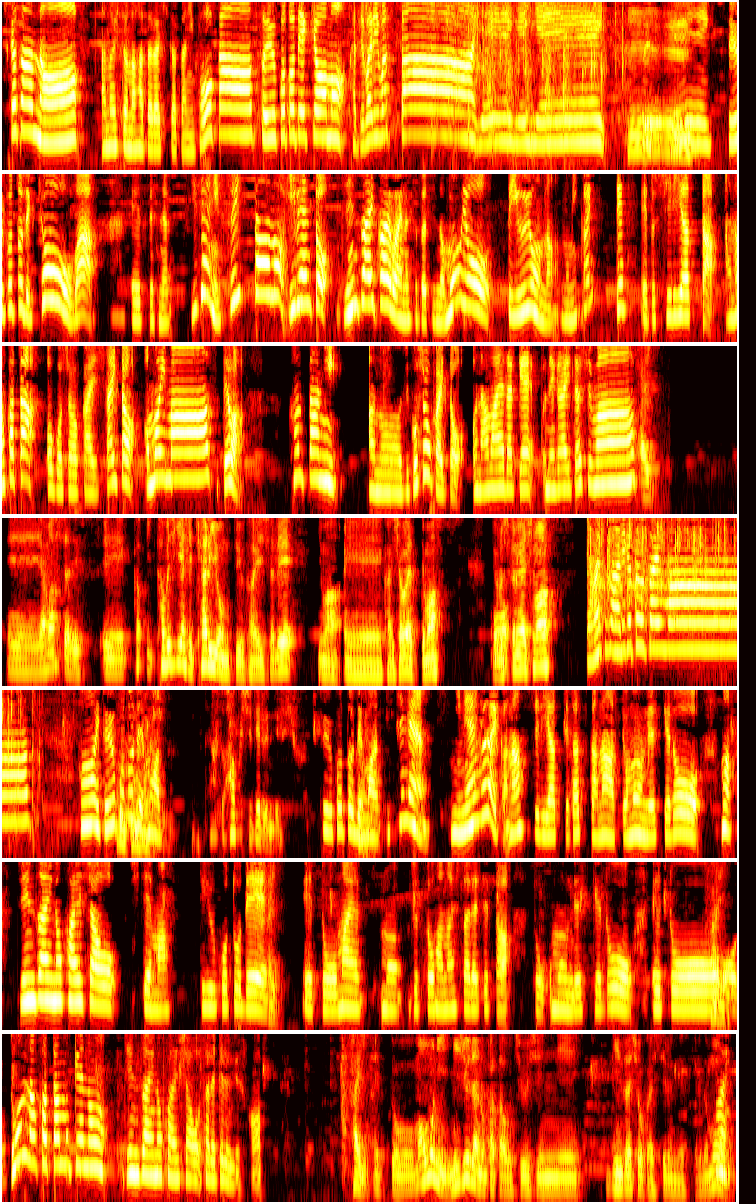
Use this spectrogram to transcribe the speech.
ちかさんの、あの人の働き方にフォーカスということで今日も始まりましたイェーイイェイイェイイェーイイイェーイ。ということで今日は、えっ、とですね、以前にツイッターのイベント、人材界隈の人たち飲もうよっていうような飲み会で、えっ、と、知り合ったあの方をご紹介したいと思います。では、簡単に、あの、自己紹介とお名前だけお願いいたします。はい。えー、山下です。えーか、株式会社キャリオンっていう会社で、今、えー、会社をやってます。よろしくお願いします。山下さんありがとうございます。はい、ということで、まあ、拍手出るんですよ。ということで、まあ、1年、2年ぐらいかな知り合って経つかなって思うんですけど、まあ、人材の会社をしてます。っていうことで、はい。えっと、前もずっとお話しされてたと思うんですけど、えっと、はいどんな方向けの人材の会社をされてるんですか？はい。えっと、まあ、主に20代の方を中心に人材紹介してるんですけれども、はい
